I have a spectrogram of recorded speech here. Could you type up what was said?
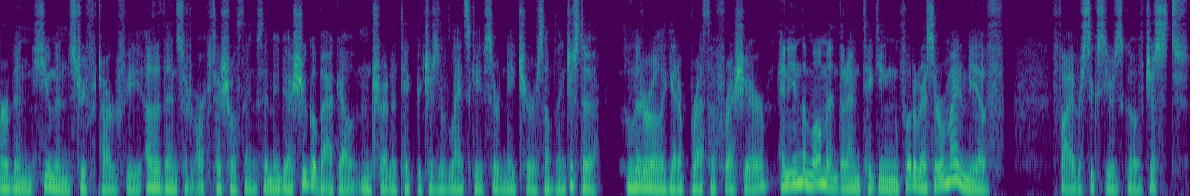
urban human street photography other than sort of architectural things that maybe I should go back out and try to take pictures of landscapes or nature or something just to literally get a breath of fresh air. And in the moment that I'm taking photographs, it reminded me of five or six years ago of just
